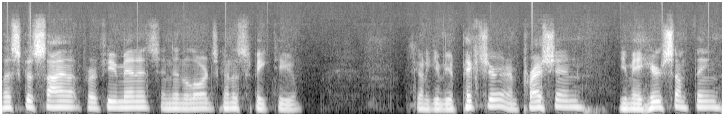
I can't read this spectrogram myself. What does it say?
let's go silent for a few minutes, and then the Lord's going to speak to you going to give you a picture, an impression. You may hear something.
